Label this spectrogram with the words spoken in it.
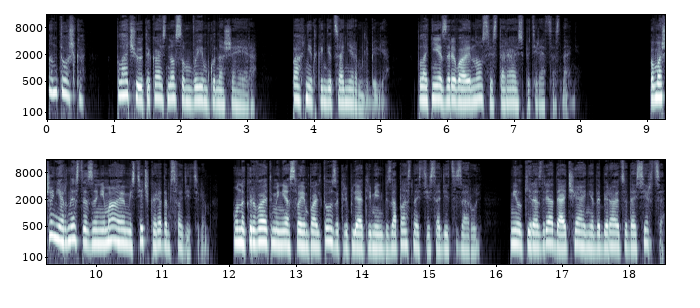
Антошка, Плачу и утыкаюсь носом в выемку на шеера. Пахнет кондиционером для белья. Плотнее зарываю нос и стараюсь потерять сознание. В машине Эрнеста занимаю местечко рядом с водителем. Он накрывает меня своим пальто, закрепляет ремень безопасности и садится за руль. Мелкие разряды отчаяния добираются до сердца,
